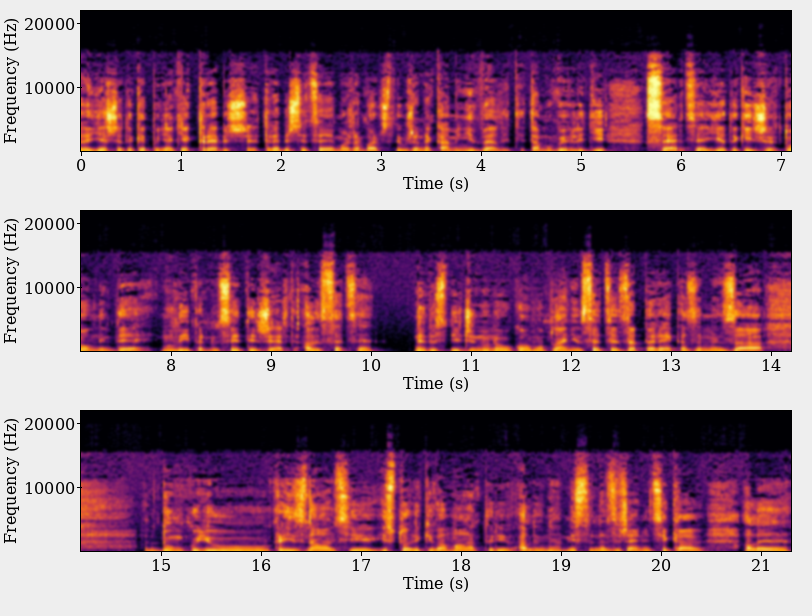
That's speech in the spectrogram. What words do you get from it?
Є ще таке поняття, як требище. Требище це можна бачити вже на камені велеті. Там у вигляді серця є такий жертовник, де могли переносити жертви. Але все це недосліджено в науковому плані, все це за переказами, за думкою краєзнавців, істориків-аматорів, але воно місце надзвичайно цікаве. Але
